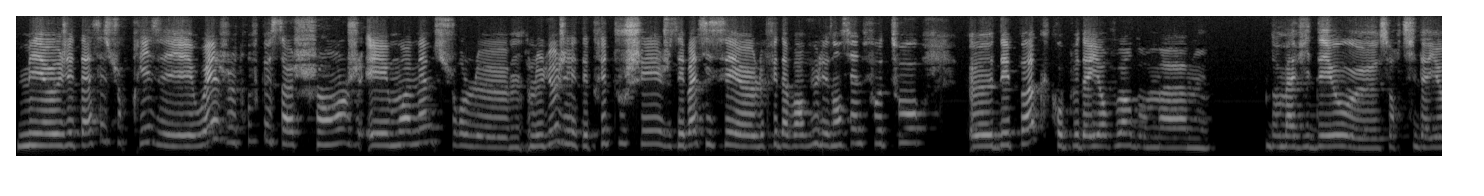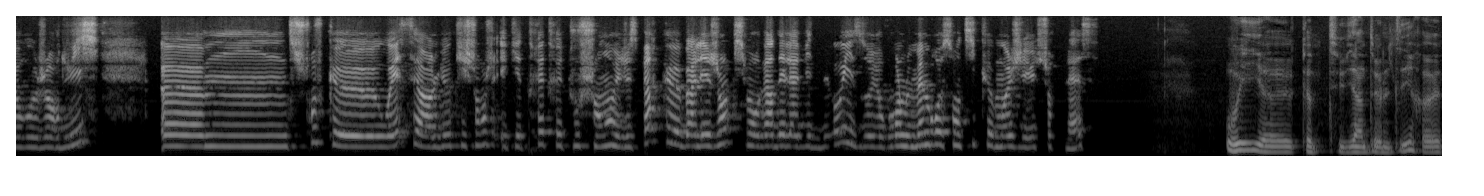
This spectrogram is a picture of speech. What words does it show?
Mais euh, j'étais assez surprise et ouais, je trouve que ça change. Et moi-même, sur le, le lieu, j'ai été très touchée. Je sais pas si c'est le fait d'avoir vu les anciennes photos d'époque, qu'on peut d'ailleurs voir dans ma, dans ma vidéo sortie d'ailleurs aujourd'hui. Euh, je trouve que ouais, c'est un lieu qui change et qui est très très touchant. Et j'espère que bah, les gens qui vont regarder la vidéo, ils auront le même ressenti que moi j'ai eu sur place. Oui, euh, comme tu viens de le dire, euh,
